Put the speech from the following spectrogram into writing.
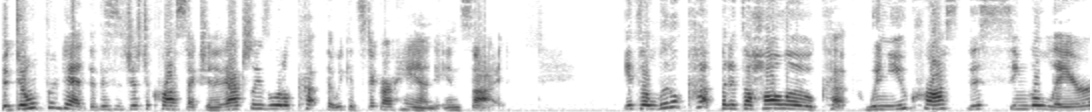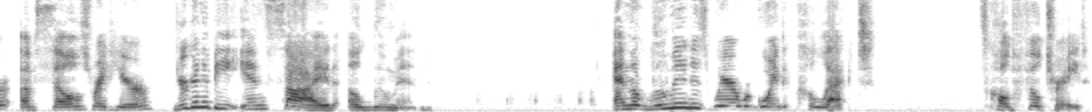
But don't forget that this is just a cross-section. It actually is a little cup that we could stick our hand inside. It's a little cup, but it's a hollow cup. When you cross this single layer of cells right here, you're going to be inside a lumen. And the lumen is where we're going to collect it's called filtrate,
